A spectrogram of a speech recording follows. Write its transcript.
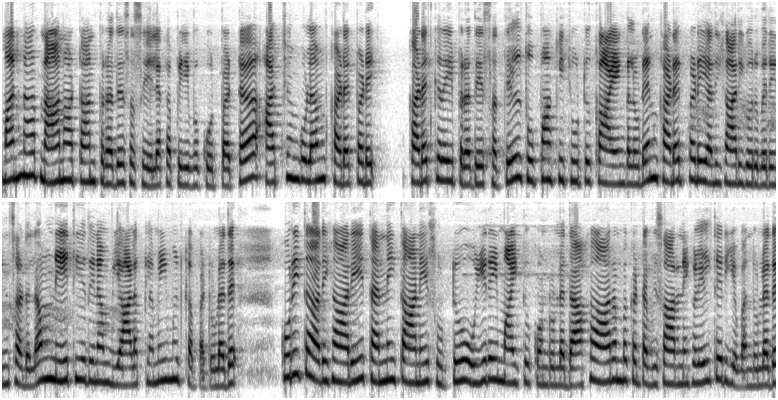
மன்னார் நானாட்டான் பிரதேச செயலக பிரிவுக்குட்பட்ட அச்சங்குளம் கடற்படை கடற்கரை பிரதேசத்தில் துப்பாக்கிச் சூட்டு காயங்களுடன் கடற்படை அதிகாரி ஒருவரின் சடலம் நேற்றைய தினம் வியாழக்கிழமை மீட்கப்பட்டுள்ளது. குறித்த அதிகாரி தன்னை தானே சுட்டு உயிரை மாய்த்து கொண்டுள்ளதாக ஆரம்பகட்ட விசாரணைகளில் தெரிய வந்துள்ளது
